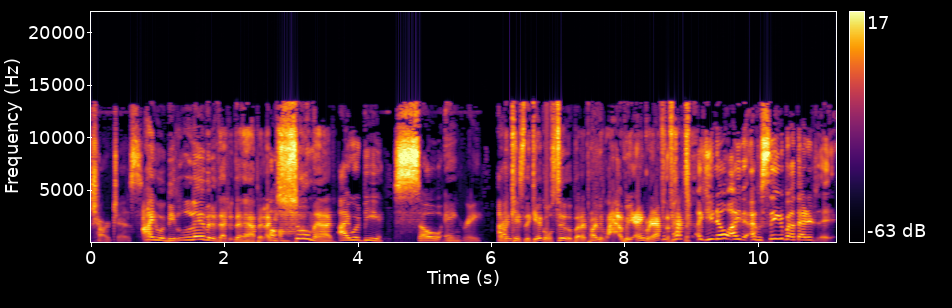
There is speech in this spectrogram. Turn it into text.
charges. I would be livid if that that happened. I'd be so mad. I would be so angry. I have a case of the giggles too, but I'd probably be, la- I'd be angry after the fact. Uh, You know, I I was thinking about that. It-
